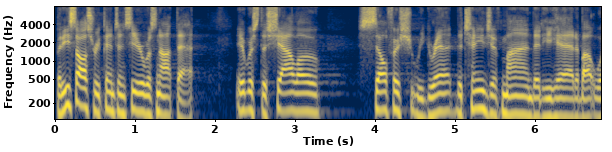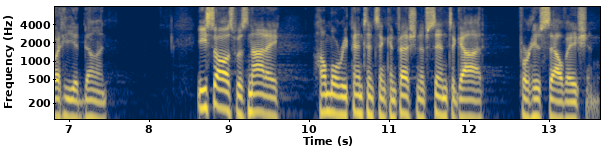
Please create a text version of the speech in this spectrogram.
But Esau's repentance here was not that. It was the shallow, selfish regret, the change of mind that he had about what he had done. Esau's was not a humble repentance and confession of sin to God for his salvation.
